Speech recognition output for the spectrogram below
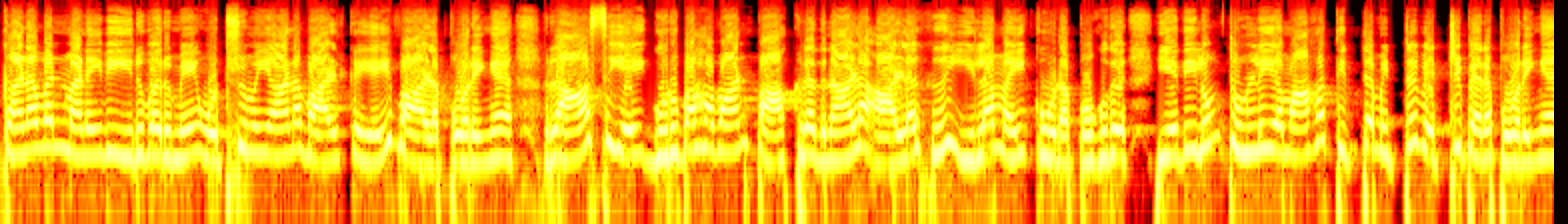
கணவன் மனைவி இருவருமே ஒற்றுமையான வாழ்க்கையை வாழ போறீங்க. ராசியை குரு பகவான் பார்க்கறதுனால அழகு இளமை கூட போகுது. எதிலும் துல்லியமாக திட்டமிட்டு வெற்றி பெற போறீங்க.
